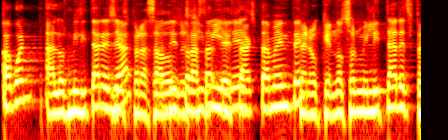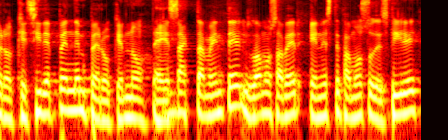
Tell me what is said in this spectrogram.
Ah, bueno, a los militares ya. Disfrazados, civiles, Exactamente. Pero que no son militares, pero que sí dependen, pero que no. Exactamente. Los vamos a ver en este famoso desfile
